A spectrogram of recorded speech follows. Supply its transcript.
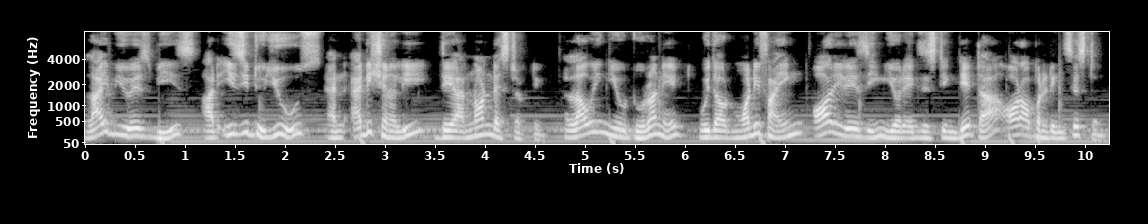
Live USBs are easy to use and additionally they are non-destructive, allowing you to run it without modifying or erasing your existing data or operating system.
